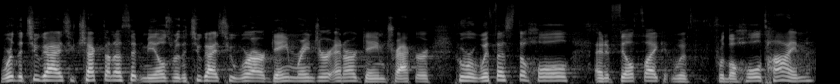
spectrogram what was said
were the two guys who checked on us at meals, were the two guys who were our game ranger and our game tracker, who were with us the whole, and it felt like with, for the whole time,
